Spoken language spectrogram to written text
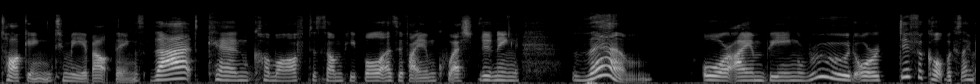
talking to me about things. That can come off to some people as if I am questioning them or I am being rude or difficult because I'm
